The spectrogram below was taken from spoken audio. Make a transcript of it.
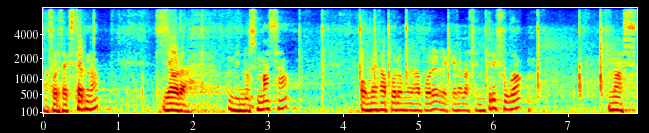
la fuerza externa, y ahora menos masa, omega por omega por R, que era la centrífuga, más,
